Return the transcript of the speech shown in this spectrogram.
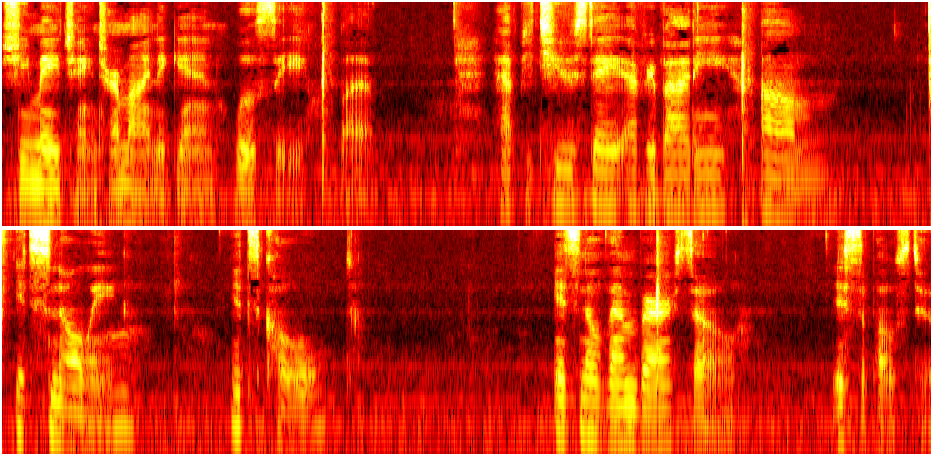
She may change her mind again. We'll see. But happy Tuesday, everybody. Um, it's snowing. It's cold. It's November, so it's supposed to.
